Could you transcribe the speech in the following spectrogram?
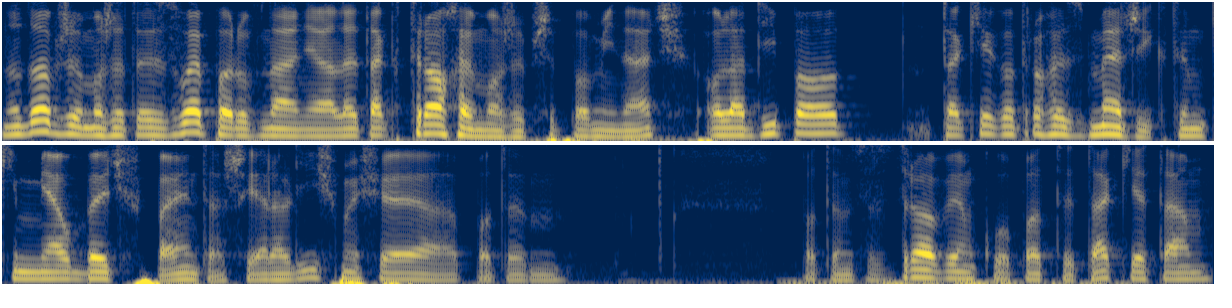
no dobrze, może to jest złe porównanie, ale tak trochę może przypominać. Oladipo takiego trochę z Magic, tym kim miał być, pamiętasz, jaraliśmy się, a potem potem ze zdrowiem, kłopoty takie tam.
